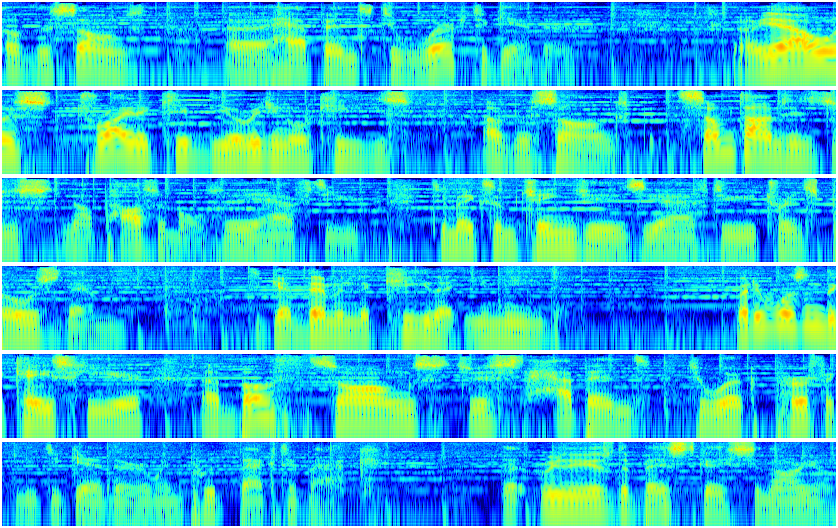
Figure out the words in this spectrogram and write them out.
of the songs uh, happened to work together. Now, yeah, I always try to keep the original keys of the songs, but sometimes it's just not possible. So you have to to make some changes. You have to transpose them to get them in the key that you need. But it wasn't the case here. Uh, both songs just happened to work perfectly together when put back to back. That really is the best case scenario.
